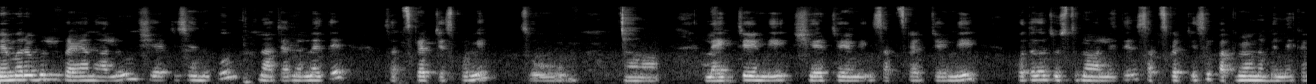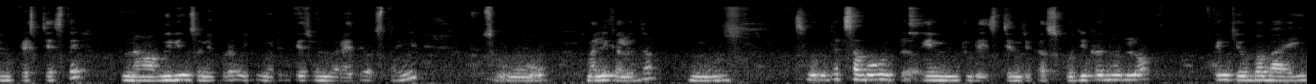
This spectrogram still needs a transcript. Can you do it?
మెమరబుల్ ప్రయాణాలు షేర్ చేసేందుకు నా ఛానల్ని అయితే సబ్స్క్రైబ్ చేసుకోండి. సో లైక్ చేయండి షేర్ చేయండి సబ్స్క్రైబ్ చేయండి. కొత్తగా చూస్తున్న వాళ్ళైతే సబ్స్క్రైబ్ చేసి పక్కనే ఉన్న బెల్ ఐకాన్ని ప్రెస్ చేస్తే నా వీడియోస్ అన్నీ కూడా మీకు నోటిఫికేషన్ ద్వారా అయితే వస్తాయి. సో మళ్ళీ కలుద్దాం. So that's about in today's Chandrika స్కోజి థ్యాంక్ యూ బాయ్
